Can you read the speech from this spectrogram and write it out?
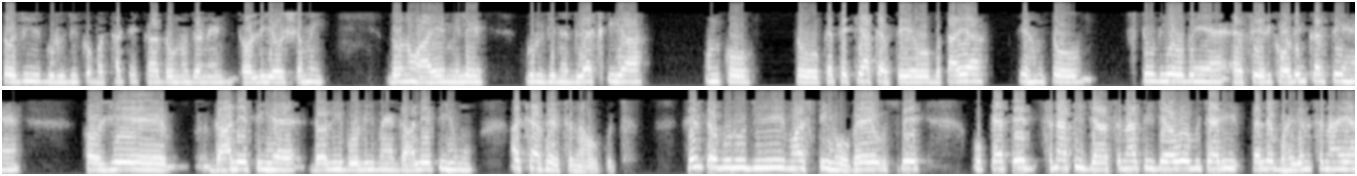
तो जी गुरु जी को मत्था टेका, दोनों जने डॉली और शमी दोनों आए, मिले। गुरु जी ने ब्लेस किया उनको। तो कहते, क्या करते वो बताया कि हम तो स्टूडियो में ऐसे रिकॉर्डिंग करते हैं और ये गा लेती है। डॉली बोली, मैं गा लेती हूँ। अच्छा फिर सुनाओ कुछ। फिर तो गुरु जी मस्ती हो गए उसपे वो कहते, सुनाती जा सुनाती जा। वो बेचारी पहले भजन सुनाया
